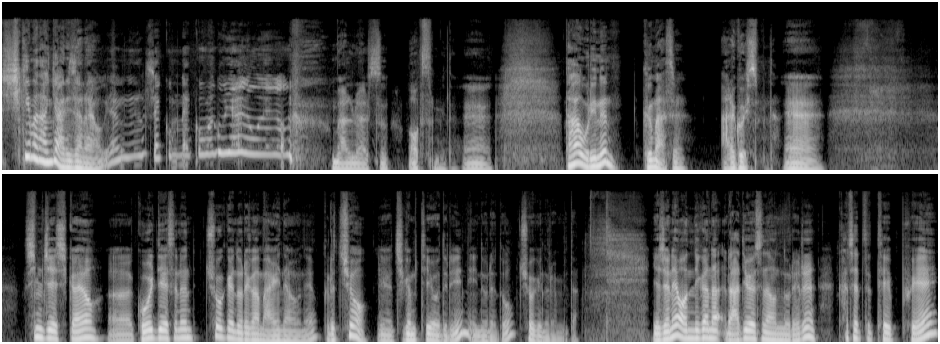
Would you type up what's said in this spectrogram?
시기만 한 게 아니잖아요. 그냥 새콤달콤하고 그냥 말로 할 수 없습니다. 예. 다 우리는 그 맛을 알고 있습니다. 예. 심지혜 씨가요, 어, 골디에서는 추억의 노래가 많이 나오네요. 그렇죠? 예, 지금 띄워드린 이 노래도 추억의 노래입니다. 예전에 언니가 나, 라디오에서 나온 노래를 카세트 테이프에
